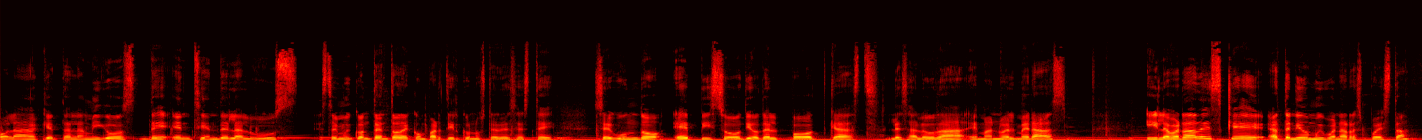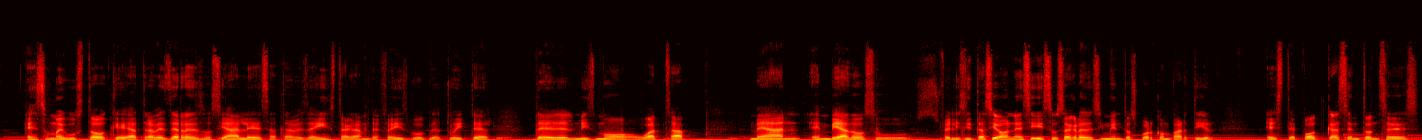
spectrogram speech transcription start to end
Hola, ¿qué tal amigos de Enciende la Luz? Estoy muy contento de compartir con ustedes este segundo episodio del podcast. Les saluda Emanuel Meraz y la verdad es que ha tenido muy buena respuesta. Eso me gustó que a través de redes sociales, a través de Instagram, de Facebook, de Twitter, del mismo WhatsApp, me han enviado sus felicitaciones y sus agradecimientos por compartir este podcast. Entonces,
